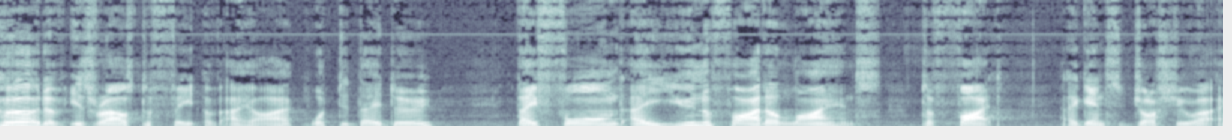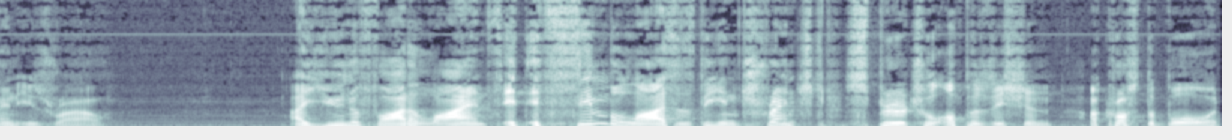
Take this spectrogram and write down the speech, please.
heard of Israel's defeat of Ai, what did they do? They formed a unified alliance to fight against Joshua and Israel. A unified alliance. It, it symbolizes the entrenched spiritual opposition across the board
